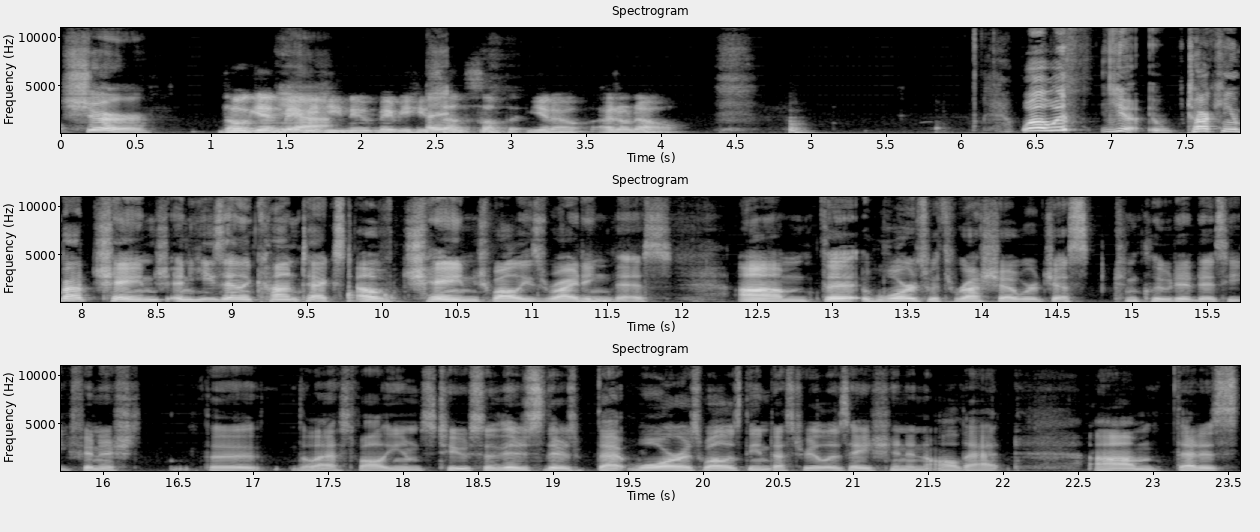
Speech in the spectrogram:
Sure. Though again, maybe yeah. he knew, maybe he I, sensed something. You know, I don't know. Well, with you know, talking about change, and he's in a context of change while he's writing mm. this. Um, the wars with Russia were just concluded as he finished the the last volumes too. So there's there's that war as well as the industrialization and all that. Um, that is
